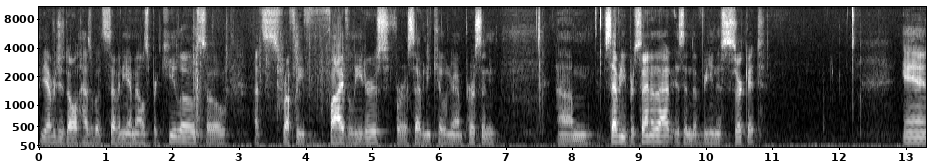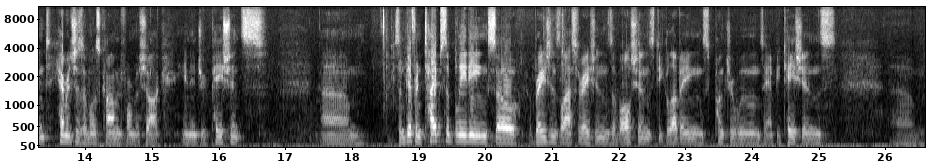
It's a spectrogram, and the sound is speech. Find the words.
the average adult has about 70 mLs per kilo, so that's roughly five liters for a 70 kilogram person. Um, 70% of that is in the venous circuit. And hemorrhage is the most common form of shock in injured patients. Um, some different types of bleeding, so abrasions, lacerations, avulsions, deglovings, puncture wounds, amputations. Um,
